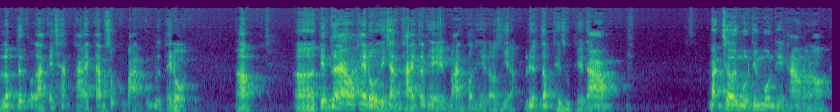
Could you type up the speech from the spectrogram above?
lập tức là cái trạng thái cảm xúc của bạn cũng được thay đổi. Đó. À, tiếp theo thay đổi cái trạng thái cơ thể bạn có thể đó gì ạ? Luyện tập thể dục thể thao. Bạn chơi một cái môn thể thao nào đó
